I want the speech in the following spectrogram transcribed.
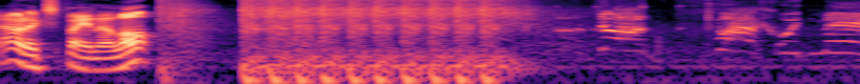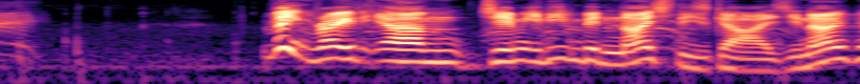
That would explain a lot. I think Raid, um, Jimmy, had even been nice to these guys, you know?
